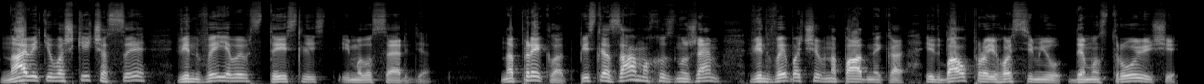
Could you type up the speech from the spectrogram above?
Навіть у важкі часи він виявив стислість і милосердя. Наприклад, після замаху з ножем він вибачив нападника і дбав про його сім'ю, демонструючи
